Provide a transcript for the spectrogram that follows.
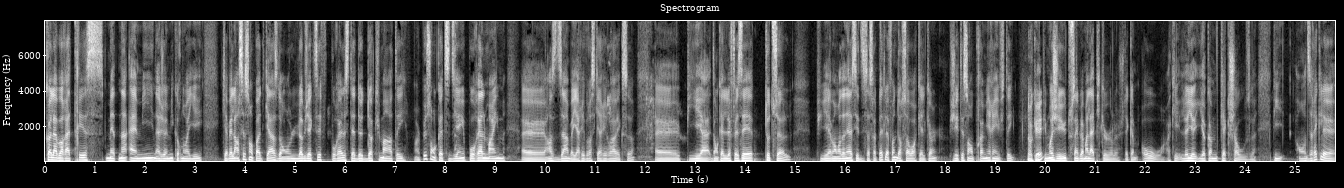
collaboratrice, maintenant amie, Najami Cournoyer, qui avait lancé son podcast dont l'objectif pour elle, c'était de documenter un peu son quotidien pour elle-même euh, en se disant, ben, il arrivera ce qui arrivera avec ça. Euh, puis, donc, elle le faisait toute seule. Puis à un moment donné, elle s'est dit, ça serait peut-être le fun de recevoir quelqu'un. Puis j'ai été son premier invité. OK. Puis moi, j'ai eu tout simplement la piqûre. J'étais comme, oh, OK, là, il y a- il y, a comme quelque chose. là. Puis on dirait que le,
